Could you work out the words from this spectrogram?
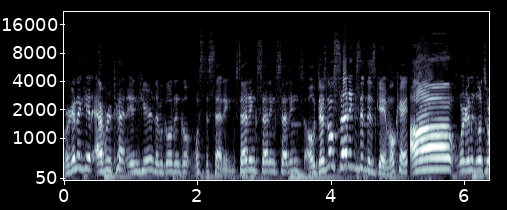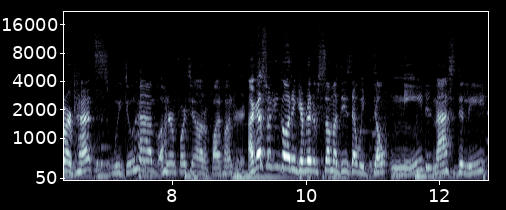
We're gonna get every pet in here. Then we go and go. What's the settings? Settings, settings, settings. Oh, there's no settings in this game. Okay. Uh, we're gonna go to our pets. We do have 114 out of 500. I guess we can go ahead and get rid of some of these that we don't need. Mass delete.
